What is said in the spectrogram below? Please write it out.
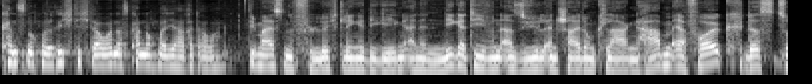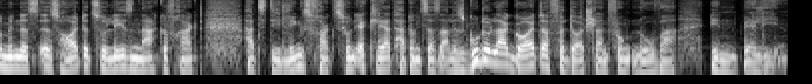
kann es noch mal richtig dauern. Das kann noch mal Jahre dauern. Die meisten Flüchtlinge, die gegen eine negativen Asylentscheidung klagen, haben Erfolg. Das zumindest ist heute zu lesen. Nachgefragt hat die Linksfraktion erklärt, hat uns das alles Gudula Geuter für Deutschlandfunk Nova in Berlin.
